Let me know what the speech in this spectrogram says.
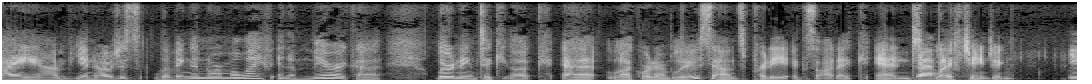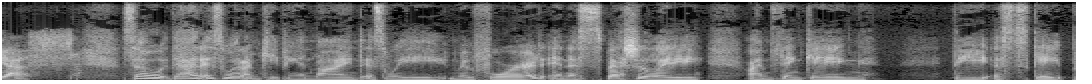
I am, you know, just living a normal life in America, learning to cook at La Cordon Bleu sounds pretty exotic and Yeah. life changing. Yes. So that is what I'm keeping in mind as we move forward. And especially, I'm thinking the escape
